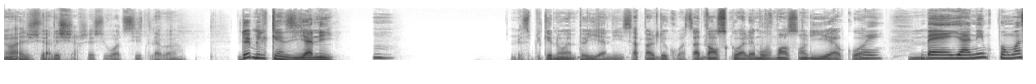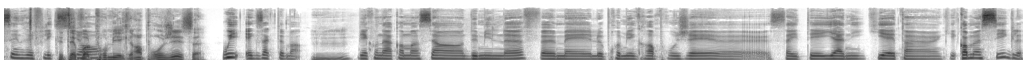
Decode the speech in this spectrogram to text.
Ouais, je suis allé chercher sur votre site là-bas. 2015, Yanni. Expliquez-nous un peu, Yanni. Ça parle de quoi? Ça danse quoi? Les mouvements sont liés à quoi? Oui. Mhm. Ben, Yanni, pour moi, c'est une réflexion. C'était votre premier grand projet, ça? Oui, exactement. Mhm. Bien qu'on a commencé en 2009, euh, mais le premier grand projet, euh, ça a été Yanni, qui est un, qui est comme un sigle.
